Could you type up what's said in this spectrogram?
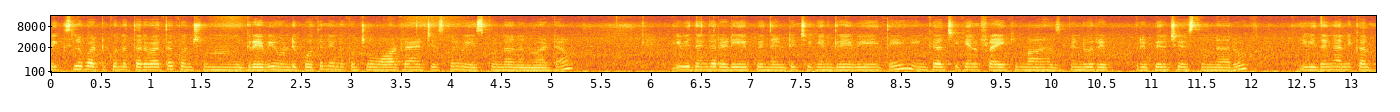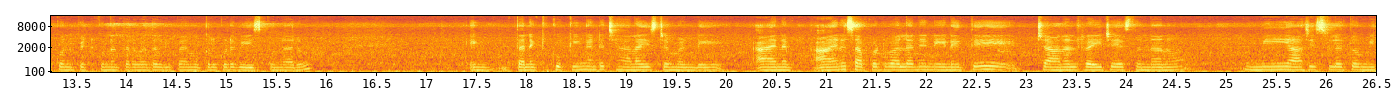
మిక్సీలో పట్టుకున్న తర్వాత కొంచెం గ్రేవీ ఉండిపోతే నేను కొంచెం వాటర్ యాడ్ చేసుకొని వేసుకున్నాను అనమాట ఈ విధంగా రెడీ అయిపోయిందంటే చికెన్ గ్రేవీ అయితే. ఇంకా చికెన్ ఫ్రైకి మా హస్బెండ్ ప్రిపేర్ చేస్తున్నారు. ఈ విధంగా అన్నీ కలుపుకొని పెట్టుకున్న తర్వాత ఉల్లిపాయ ముక్కలు కూడా వేసుకున్నారు. తనకి కుకింగ్ అంటే చాలా ఇష్టం అండి ఆయన ఆయన సపోర్ట్ వల్లనే నేనైతే ఛానల్ ట్రై చేస్తున్నాను. మీ ఆశీస్సులతో మీ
